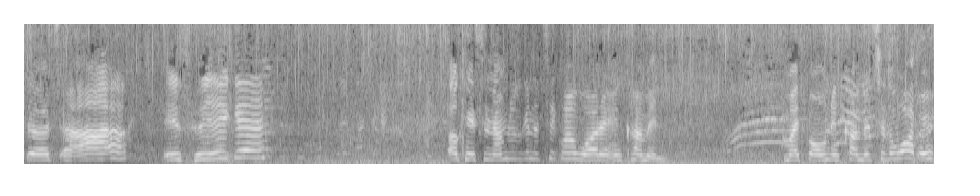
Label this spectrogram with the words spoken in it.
The talk is again. Okay, so now I'm just gonna take my water and come in. My phone and come into the water.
